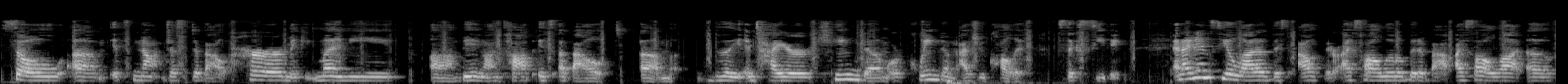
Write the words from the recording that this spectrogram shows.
So um, it's not just about her making money, um, being on top. It's about um, the entire kingdom or queendom, as you call it, succeeding. And I didn't see a lot of this out there. I saw a little bit about, I saw a lot of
